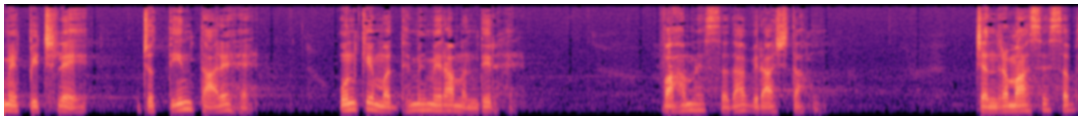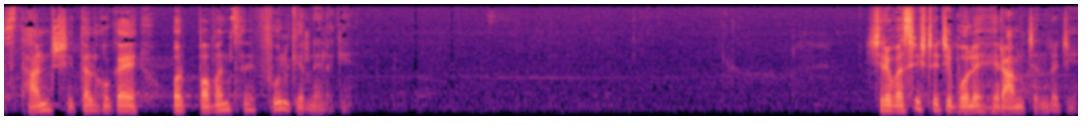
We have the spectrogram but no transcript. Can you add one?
में पिछले जो तीन तारे हैं, उनके मध्य में मेरा मंदिर है। वहाँ मैं सदा विराजता हूँ। चंद्रमा से सब स्थान शीतल हो गए और पवन से फूल गिरने लगे। श्री वशिष्ठ जी बोले, हे रामचंद्र जी,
